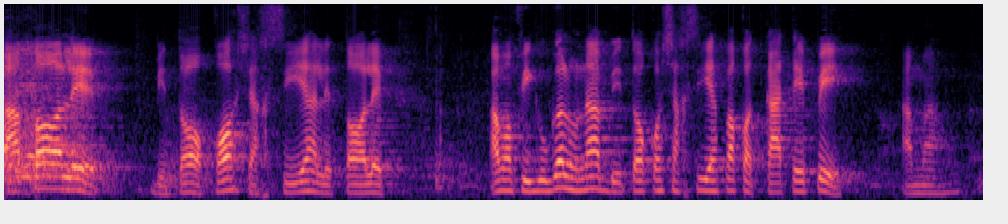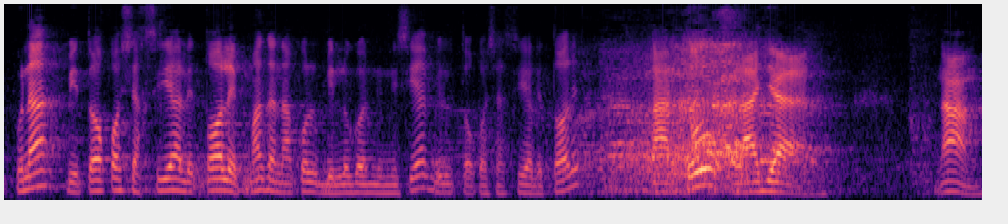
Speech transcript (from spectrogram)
atolib. Bitokoh syaksiyah li tolib. Ama fi Google huna bitokoh syaksiyah fakot KTP. Ama huna bitokoh syaksiyah li tolib. Mata nakul logo Indonesia bitokoh syaksiyah li tolib. Kartu pelajar. Nah.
